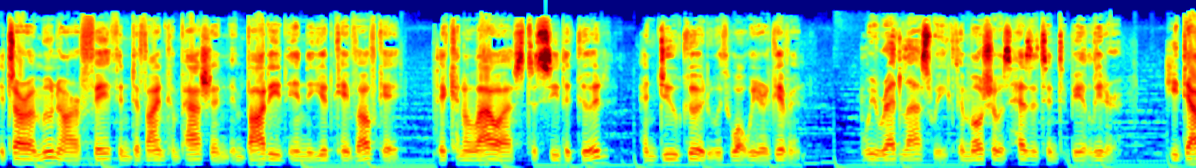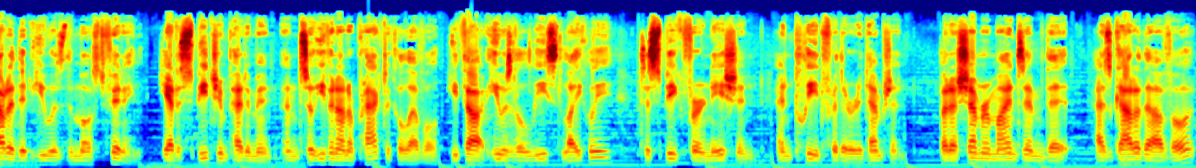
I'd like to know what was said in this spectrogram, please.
It's our emunah, our faith in divine compassion embodied in the Yud-Ke Vav-Ke that can allow us to see the good and do good with what we are given. We read last week that Moshe was hesitant to be a leader. He doubted that he was the most fitting. He had a speech impediment, and so even on a practical level, he thought he was the least likely to speak for a nation and plead for their redemption. But Hashem reminds him that as God of the Avot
